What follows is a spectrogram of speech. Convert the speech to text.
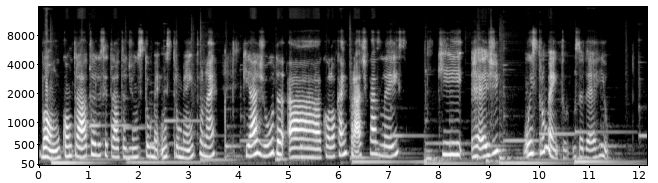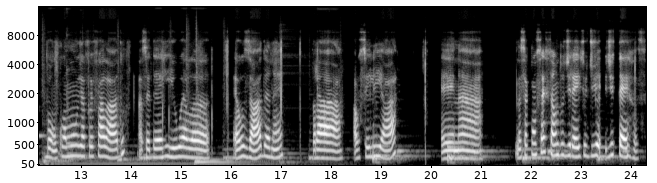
Bom, o contrato ele se trata de um instrumento, né, que ajuda a colocar em prática as leis que rege o instrumento, o CDRU. Bom, como já foi falado, a CDRU ela é usada, né, para auxiliar é, na, nessa concessão do direito de, de terras,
